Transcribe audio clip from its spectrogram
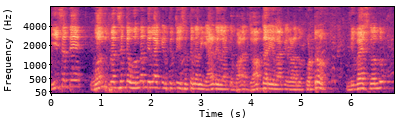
ಈ ಸತಿ ಒಂದ್ ಪ್ರತಿಶತ ಒಂದೊಂದು ಇಲಾಖೆ ಇರ್ತಿತ್ತು. ಈ ಸತಿ ನನಗೆ ಎರಡು ಇಲಾಖೆ, ಬಹಳ ಜವಾಬ್ದಾರಿ ಇಲಾಖೆಗಳನ್ನು ಕೊಟ್ಟರು ನಿಭಾಯಿಸ್ಕೊಂಡು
